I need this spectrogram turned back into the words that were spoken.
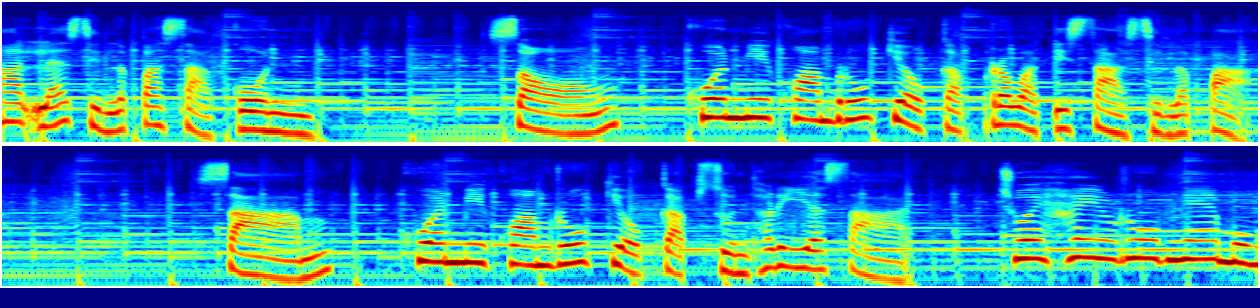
าติและศิลปะสากล 2. ควรมีความรู้เกี่ยวกับประวัติศาสตร์ศิลปะ 3. ควรมีความรู้เกี่ยวกับสุนทรียศาสตร์ ช่วยให้รูปแง่มุม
